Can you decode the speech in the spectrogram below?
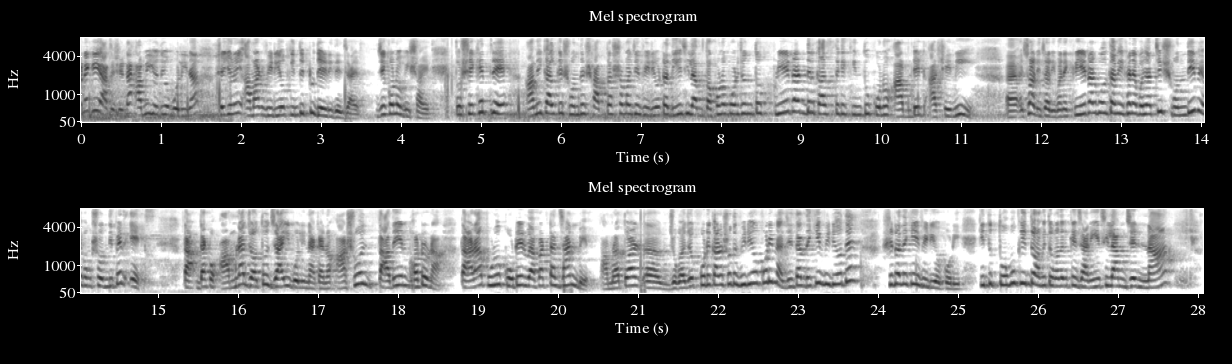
অনেকেই আছে সেটা আমি যদিও বলি না, সেই জন্যই আমার ভিডিও কিন্তু একটু দেরিতে যায় যে কোনো বিষয়ে। তো সেক্ষেত্রে আমি কালকে সন্ধ্যে সাতটার সময় যে ভিডিওটা দিয়েছিলাম, তখনও পর্যন্ত ক্রিয়েটারদের কাছ থেকে কিন্তু কোনো আপডেট আসেনি। সরি সরি মানে ক্রিয়েটার বলতে আমি এখানে বোঝাচ্ছি সন্দীপ এবং সন্দীপের এক্স তা দেখো, আমরা যত যাই বলি না কেন, আসল তাদের ঘটনা, তারা পুরো কোর্টের ব্যাপারটা জানবে। আমরা তো আর যোগাযোগ করে কারোর সাথে ভিডিও করি না, যেটা দেখি ভিডিওতে সেটা দেখেই ভিডিও করি। কিন্তু তবু কিন্তু আমি তোমাদেরকে জানিয়েছিলাম যে না,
